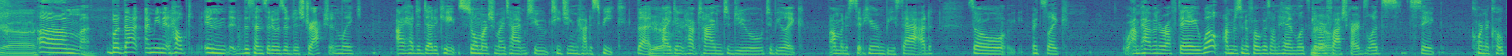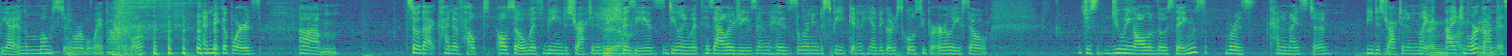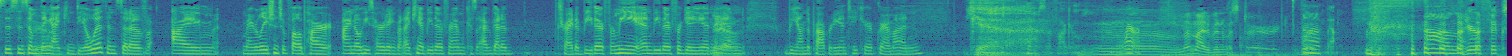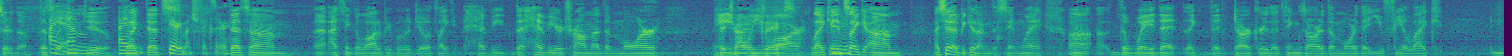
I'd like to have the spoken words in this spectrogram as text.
Yeah. Um, But that I mean, it helped in the sense that it was a distraction. Like I had to dedicate so much of my time to teaching him how to speak that Yeah. I didn't have time to do to be like I'm going to sit here and be sad. So it's like I'm having a rough day. Well, I'm just going to focus on him. Let's get our flashcards. Let's say cornucopia in the most adorable way possible and make up words. Um, so that kind of helped also with being distracted and being Yeah. busy is dealing with his allergies and his learning to speak and he had to go to school super early so just doing all of those things was kind of nice to be distracted and like And I can work on this. This is something Yeah. I can deal with instead of I'm my relationship fell apart. I know he's hurting, but I can't be there for him because I've got to try to be there for me and be there for Gideon Yeah. and be on the property and take care of grandma and Yeah, that's a fucking Um, that might have been a mistake. uh, well, You're a fixer, though. That's I what am you do. I am like that's very much fixer. That's um. I think a lot of people who deal with like heavy, the heavier trauma, the more They anal try and you fix. are. Like it's like um. I say that because I'm the same way. Uh, the way that like the darker that things are, the more that you feel like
